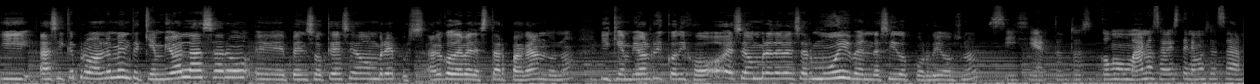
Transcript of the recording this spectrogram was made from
Y así que probablemente quien vio a Lázaro eh, pensó que ese hombre, pues algo debe de estar pagando, ¿no? Y quien vio al rico dijo, oh, ese hombre debe ser muy bendecido por Dios, ¿no? Sí, cierto. Entonces, como humanos, ¿sabes? Tenemos esa,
